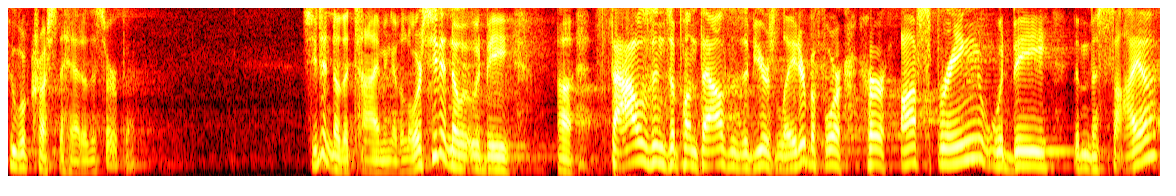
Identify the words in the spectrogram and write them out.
who will crush the head of the serpent. She didn't know the timing of the Lord. She didn't know it would be uh, thousands upon thousands of years later before her offspring would be the Messiah.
